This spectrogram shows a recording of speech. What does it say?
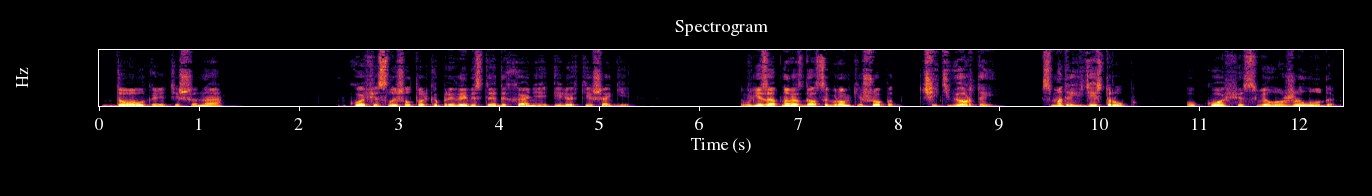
Долгая тишина. Кофе слышал только прерывистое дыхание и легкие шаги. Внезапно раздался громкий шепот. «Четвертый! Смотри, здесь труп!» У кофе свело желудок.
